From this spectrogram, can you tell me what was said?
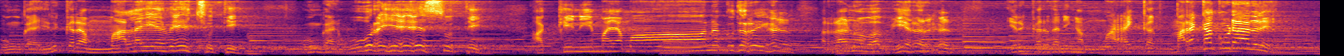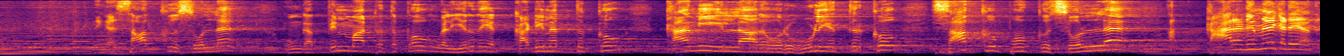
உங்கள் இருக்கிற மலையவே சுற்றி உங்கள் ஊரையே சுற்றி அக்கினிமயமான குதிரைகள் ரணவ வீரர்கள் இருக்கிறத நீங்க மறைக்க மறைக்க கூடாது நீங்க சாக்கு சொல்ல உங்க பின்மாற்றத்துக்கோ உங்கள் இருதய கடினத்துக்கோ கனி இல்லாத ஒரு ஊழியத்திற்கோ சாக்கு போக்கு சொல்ல காரணமே கிடையாது.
